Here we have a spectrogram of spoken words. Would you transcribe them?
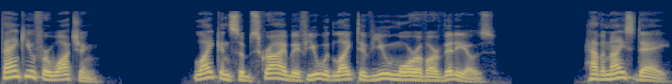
Thank you for watching. Like and subscribe if you would like to view more of our videos. Have a nice day.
